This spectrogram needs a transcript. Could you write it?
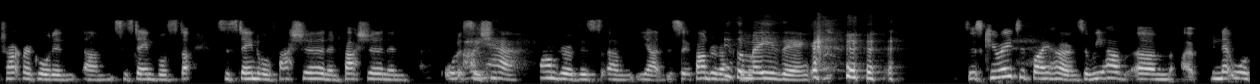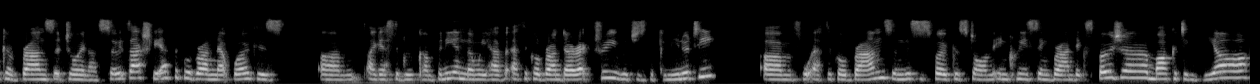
Track record in um, sustainable stu- sustainable fashion and fashion and all. So oh, she's yeah. founder of this. Um, yeah, so founder of. It's amazing. So it's curated by her. And so we have um, a network of brands that join us. So it's actually Ethical Brand Network is, um, I guess, the group company. And then we have Ethical Brand Directory, which is the community um, for ethical brands. And this is focused on increasing brand exposure, marketing PR.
